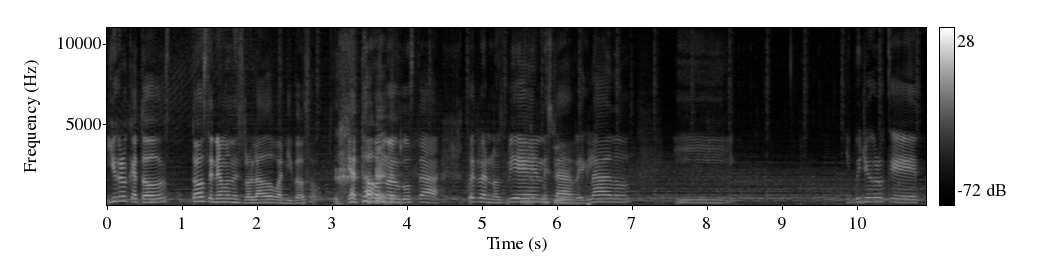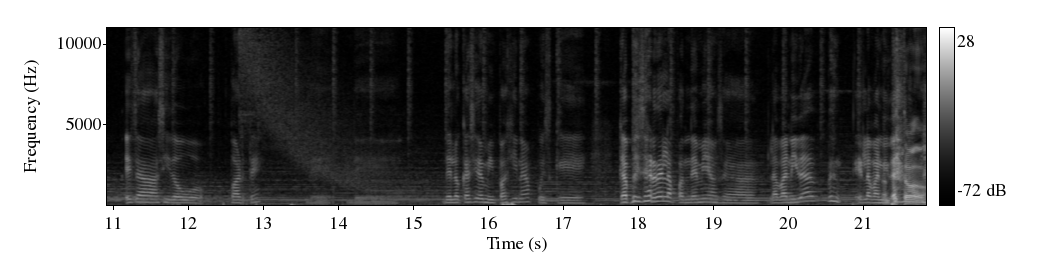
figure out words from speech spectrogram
Y Yo creo que a todos todos tenemos nuestro lado vanidoso y a todos nos gusta pues vernos bien, pues, estar arreglados. Y y pues yo creo que esa ha sido parte de, de- de lo que ha sido mi página, pues que, que a pesar de la pandemia, o sea, la vanidad es la vanidad. Ante todo.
